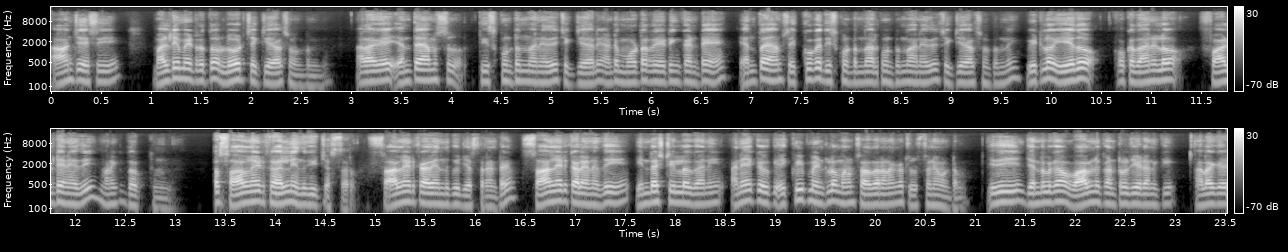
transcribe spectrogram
ఆన్ చేసి మల్టీమీటర్తో లోడ్ చెక్ చేయాల్సి ఉంటుంది. అలాగే ఎంత యామ్స్ తీసుకుంటుందో అనేది చెక్ చేయాలి. అంటే మోటార్ రేటింగ్ కంటే ఎంత యామ్స్ ఎక్కువగా తీసుకుంటుందా అనుకుంటుందా అనేది చెక్ చేయాల్సి ఉంటుంది. వీటిలో ఏదో ఒక దానిలో ఫాల్ట్ అనేది మనకి దొరుకుతుంది. సాల్నైట్ కాయల్ని ఎందుకు యూజ్ చేస్తారు? సాల్నైట్ కాయిల్ ఎందుకు యూజ్ చేస్తారంటే సాల్నైట్ కాయిల్ అనేది ఇండస్ట్రీలో కానీ అనేక ఎక్విప్మెంట్లో మనం సాధారణంగా చూస్తూనే ఉంటాం. ఇది జనరల్గా వాల్ని కంట్రోల్ చేయడానికి అలాగే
